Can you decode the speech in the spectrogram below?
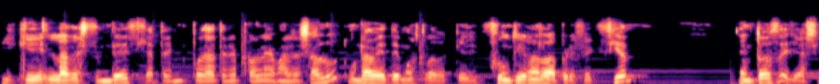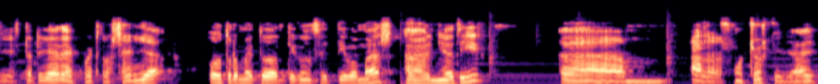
y que la descendencia te- pueda tener problemas de salud, una vez demostrado que funciona a la perfección, entonces ya sí estaría de acuerdo. Sería otro método anticonceptivo más a añadir a, a los muchos que ya hay.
